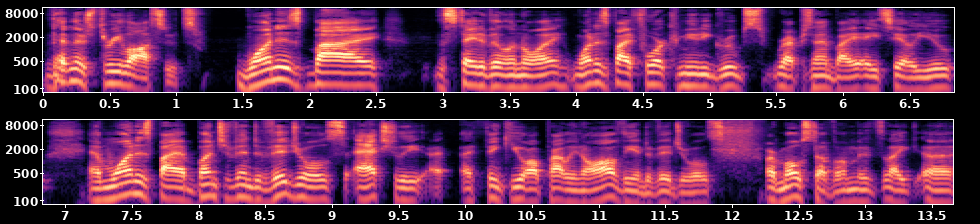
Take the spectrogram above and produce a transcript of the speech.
then there's three lawsuits. One is by the state of Illinois. One is by four community groups represented by ACLU, and one is by a bunch of individuals. Actually, I, think you all probably know all of the individuals, or most of them. It's like uh,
